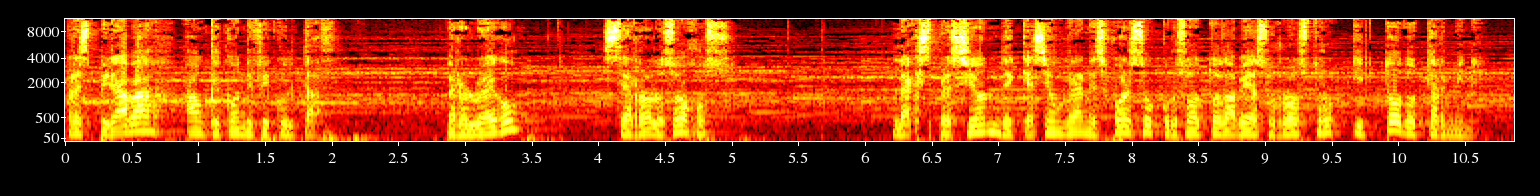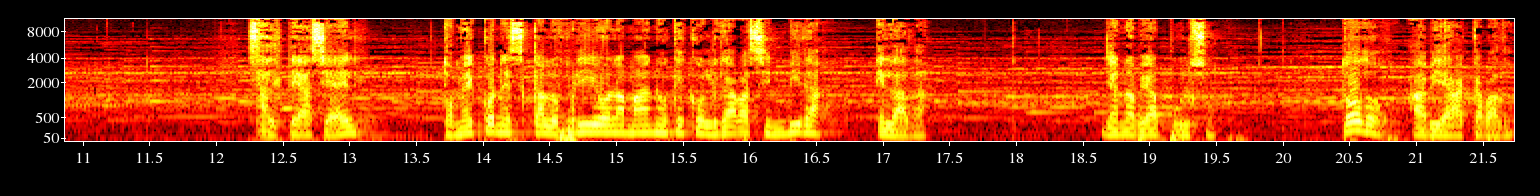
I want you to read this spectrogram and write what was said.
Respiraba, aunque con dificultad. Pero luego cerró los ojos. La expresión de que hacía un gran esfuerzo cruzó todavía su rostro y todo terminé. Salté hacia él, tomé con escalofrío la mano que colgaba sin vida, helada. Ya no había pulso. Todo había acabado.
